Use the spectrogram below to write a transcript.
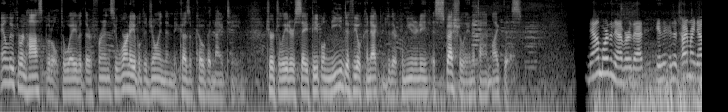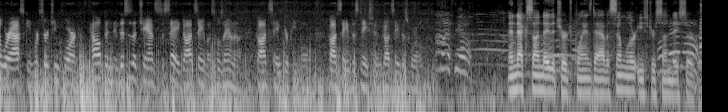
and Lutheran Hospital to wave at their friends who weren't able to join them because of COVID 19. Church leaders say people need to feel connected to their community, especially in a time like this. Now more than ever, that in, in the time right now we're asking, we're searching for help, and, and this is a chance to say, God save us, Hosanna, God save your people, God save this nation, God save this world. Bless you. And next Sunday, the church plans to have a similar Easter Sunday service.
